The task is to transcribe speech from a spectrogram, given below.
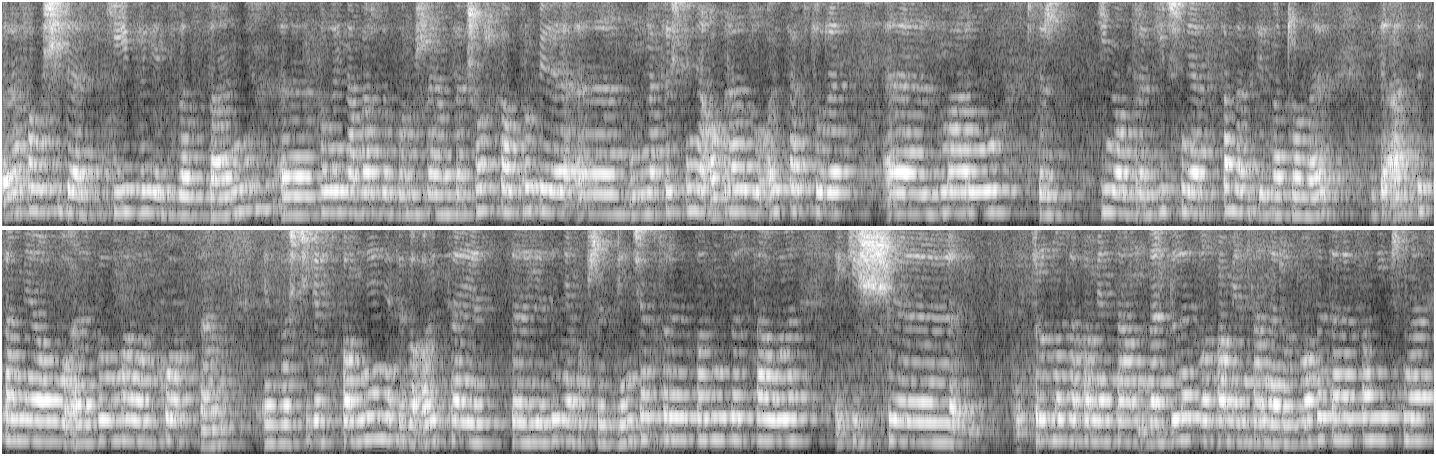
Rafał Siderski, Wyjedź, zostań. E, Kolejna bardzo poruszająca książka o próbie e, nakreślenia obrazu ojca, który e, zmarł, czy też zginął tragicznie w Stanach Zjednoczonych, gdy artysta miał, był małym chłopcem. Więc właściwie wspomnienie tego ojca jest jedynie poprzez zdjęcia, które po nim zostały, jakieś trudno zapamiętane, ledwo pamiętane rozmowy telefoniczne.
